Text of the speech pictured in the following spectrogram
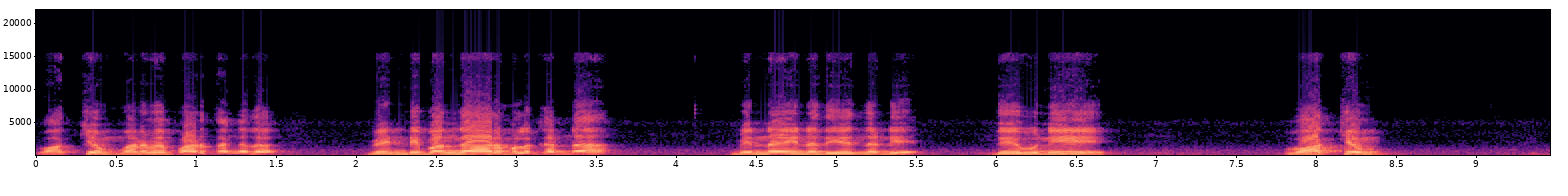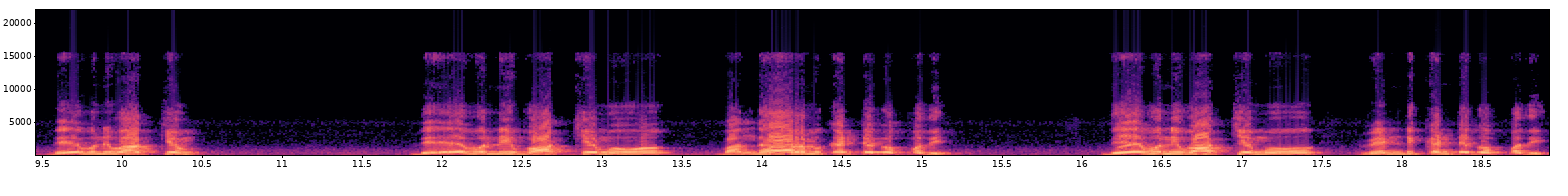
వాక్యం. మనమే పాడతాం కదా. వెండి బంగారముల కన్నా మిన్నైనది ఏందండి? దేవుని వాక్యం. దేవుని వాక్యం. దేవుని వాక్యము బంగారము కంటే గొప్పది. దేవుని వాక్యము వెండి కంటే గొప్పది.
